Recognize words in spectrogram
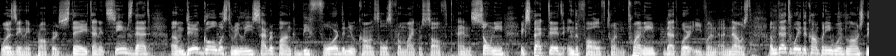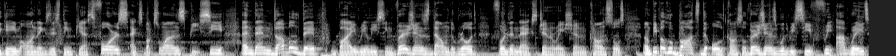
was in a proper state and it seems that um, their goal was to release Cyberpunk before the new consoles from Microsoft and Sony expected in the fall of 2020 that were even announced. Um, that way the company would launch the game on existing PS4s, Xbox Ones, PC and then double dip by releasing versions down the road for the next generation consoles. Um, people who bought the old console versions would receive free upgrades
